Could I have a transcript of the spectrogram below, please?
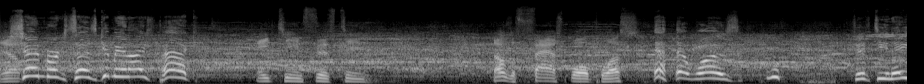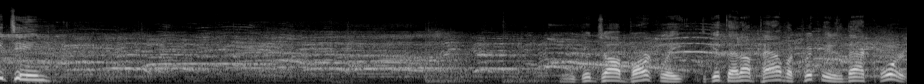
Yep. Schenberg says, give me an ice pack. 18-15. That was a fastball plus. Yeah, it was 15 18. Good job, Barkley, to get that up. Pavlik quickly to the back court.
